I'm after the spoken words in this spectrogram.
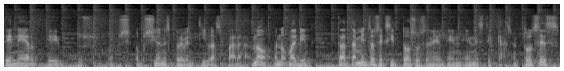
tener eh, pues, op- opciones preventivas para, no, no, más bien, tratamientos exitosos en, el- en- este caso. Entonces,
